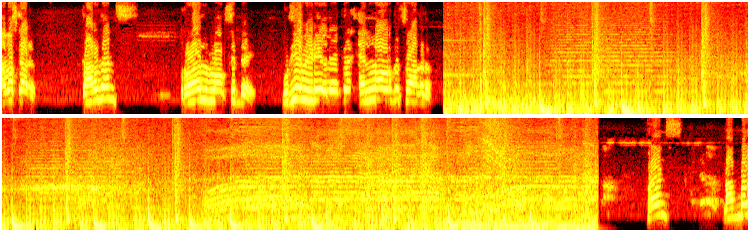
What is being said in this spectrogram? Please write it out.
നമസ്കാരം. കറുതൻസ് റോയൽ ബ്ലോഗ്സിന്റെ പുതിയ വീഡിയോയിലേക്ക് എല്ലാവർക്കും സ്വാഗതം. ഫ്രണ്ട്സ് നമ്മൾ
